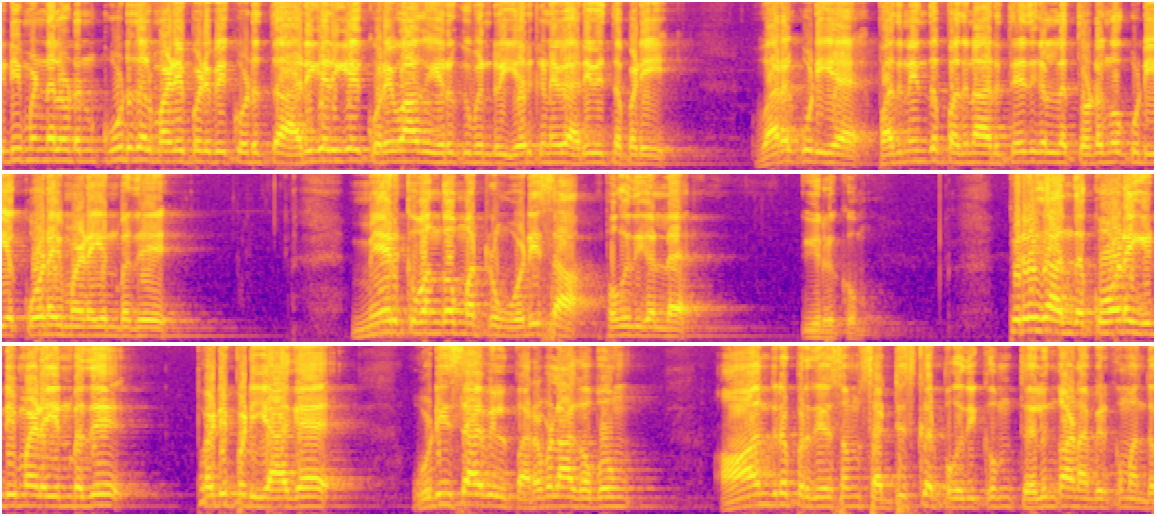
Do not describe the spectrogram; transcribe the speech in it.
இடிமின்னலுடன் கூடுதல் மழைப்பொழிவை கொடுத்து அருகருகே குறைவாக இருக்கும் என்று ஏற்கனவே அறிவித்தபடி வரக்கூடிய பதினைந்து பதினாறு தேதிகளில் தொடங்கக்கூடிய கோடை மழை என்பது மேற்கு வங்கம் மற்றும் ஒடிசா பகுதிகளில் இருக்கும். பிறகு அந்த கோடை இடிமழை என்பது படிப்படியாக ஒடிசாவில் பரவலாகவும் ஆந்திர பிரதேசம் சத்தீஸ்கர் பகுதிக்கும் தெலுங்கானாவிற்கும் அந்த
